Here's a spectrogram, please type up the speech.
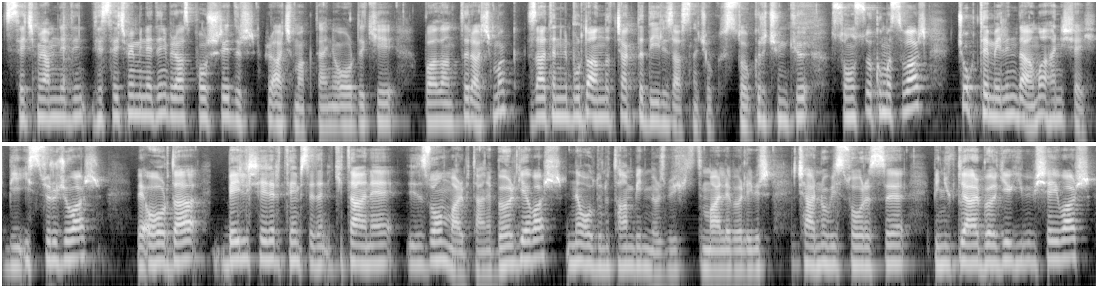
seçmem nedeni, seçmemin nedeni biraz Paul Schrader'ı açmakta. Hani oradaki bağlantıları açmak. Zaten hani burada anlatacak da değiliz aslında çok Stalker. Çünkü sonsuz okuması var. Çok temelinde ama hani şey bir iş sürücü var. Ve orada belli şeyleri temsil eden iki tane zon var bir tane bölge var. Ne olduğunu tam bilmiyoruz. Büyük ihtimalle böyle bir Çernobil sonrası bir nükleer bölge gibi bir şey var.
